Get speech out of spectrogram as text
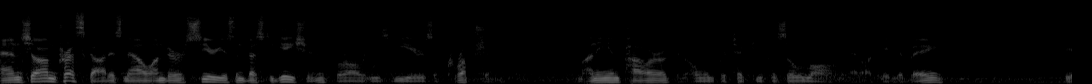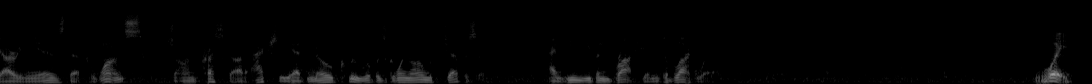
And Sean Prescott is now under serious investigation for all his years of corruption. Money and power can only protect you for so long at Arcadia Bay. The irony is that for once, Sean Prescott actually had no clue what was going on with Jefferson, and he even brought him to Blackwell. Wait.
